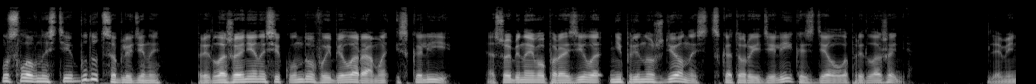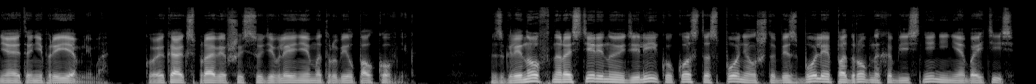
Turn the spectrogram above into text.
Условности будут соблюдены?» Предложение на секунду выбило Рама из колеи. Особенно его поразила непринужденность, с которой Делийка сделала предложение. «Для меня это неприемлемо», — кое-как справившись с удивлением, отрубил полковник. Взглянув на растерянную Делийку, Костас понял, что без более подробных объяснений не обойтись.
